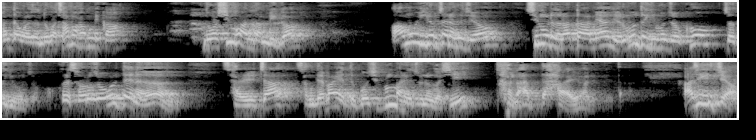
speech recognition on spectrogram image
한다고 해서 누가 잡아갑니까? 누가 신고한답니까? 아무 일 없잖아요. 그죠? 실물이 더 낫다 하면 여러분도 기분 좋고 저도 기분 좋고. 그래서 서로 좋을 때는 살짝 상대방이 듣고 싶은 말 해주는 것이 더 낫다 이 말입니다. 아시겠죠?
